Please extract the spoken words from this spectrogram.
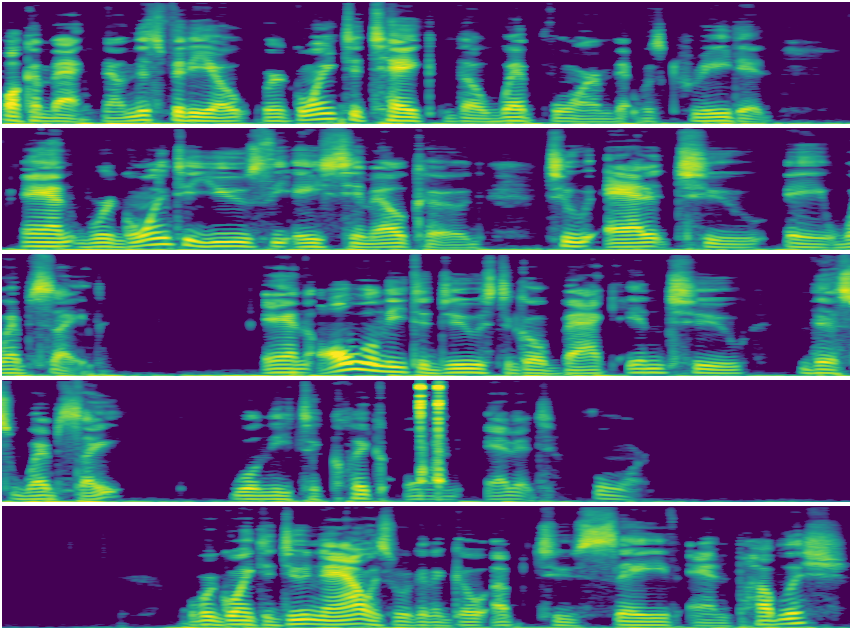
Welcome back. Now in this video, we're going to take the web form that was created and we're going to use the HTML code to add it to a website. And all we'll need to do is to go back into this website. We'll need to click on Edit Form. What we're going to do now is we're going to go up to Save and Publish.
